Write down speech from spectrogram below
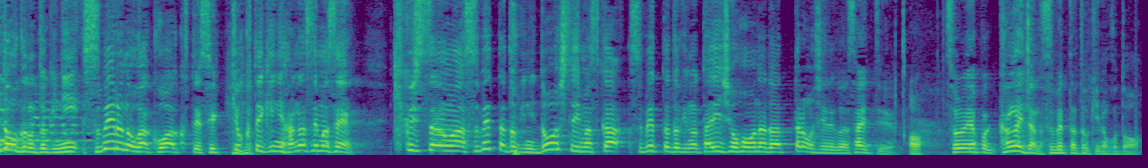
トークの時に滑るのが怖くて積極的に話せません菊池さんは滑った時にどうしていますか？滑った時の対処法などあったら教えてくださいっていう。あ。それをやっぱ考えちゃうんだ滑った時のことを。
